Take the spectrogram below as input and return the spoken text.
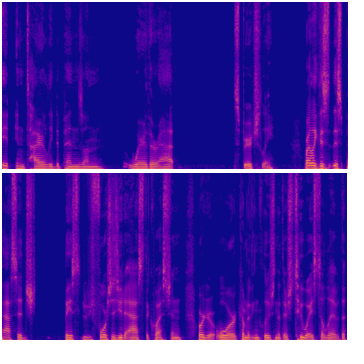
it entirely depends on where they're at spiritually. Right? Like this this passage based forces you to ask the question or or come to the conclusion that there's two ways to live, the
